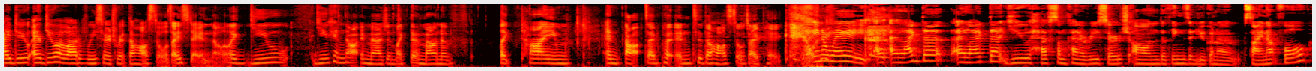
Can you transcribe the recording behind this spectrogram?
I do. I do a lot of research with the hostels I stay in though. Like you, you cannot imagine like the amount of like time and thoughts I put into the hostels I pick. In a way, I, I like that. I like that you have some kind of research on the things that you're gonna sign up for.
